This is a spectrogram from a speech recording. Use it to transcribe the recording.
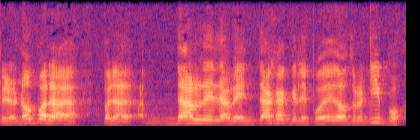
pero no para, para darle la ventaja que le puede dar otro equipo.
